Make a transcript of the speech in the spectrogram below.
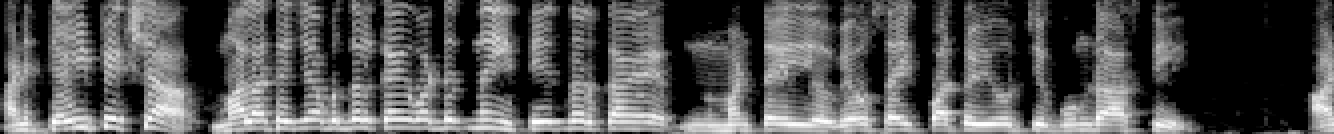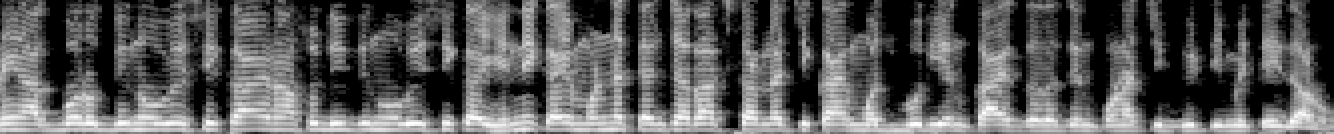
आणि त्याहीपेक्षा मला त्याच्याबद्दल काही वाटत नाही. ते तर काय म्हणता येईल व्यावसायिक पातळीवरचे गुंड असतील. आणि अकबरुद्दीन ओवेसी काय नासुद्दीन ओवेसी काय यांनी काय म्हणणं त्यांच्या राजकारणाची काय मजबुरी आणि काय गरज आहे कोणाची बी टीम आहे ते जाणू.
